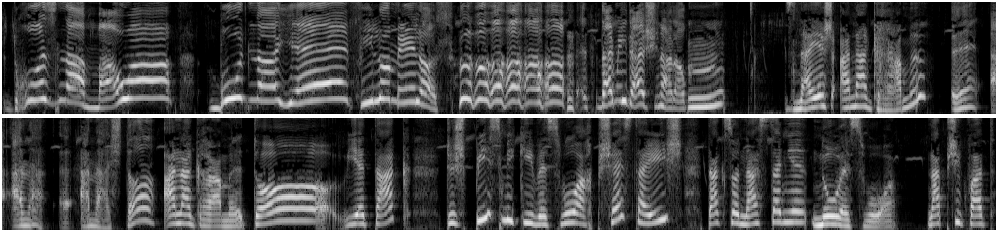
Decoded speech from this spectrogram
Drozna mała, budna je filomelos. Daj mi dalszy nadał. Znajesz anagramy? E, a- Anna, e, Anna, što? Anagramy to je tak, gdyż pismiki we słowach przestajesz, tak so nastanie nowe słowo. Na przykład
